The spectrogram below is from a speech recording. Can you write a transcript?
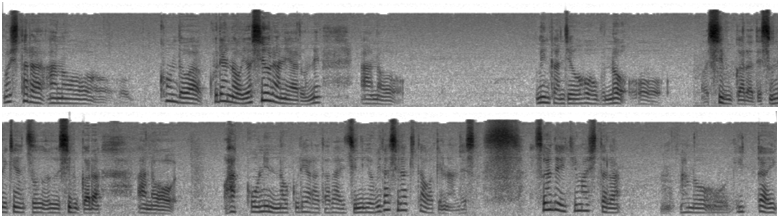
そしたらあの今度は呉の吉浦にあるねあの民間情報部の支部からですね検閲支部からあの発行人の栗原忠一に呼び出しが来たわけなんです。それで行きましたらあの一体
